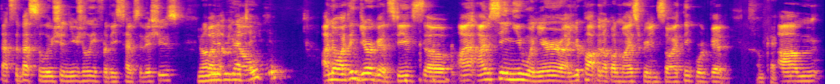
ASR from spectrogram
Uh, that's the best solution usually for these types of issues. You want me But to do let that know- too? I know. I think you're good, Steve. So I, I'm seeing you when you're uh, you're popping up on my screen. So I think we're good. Okay. Um,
